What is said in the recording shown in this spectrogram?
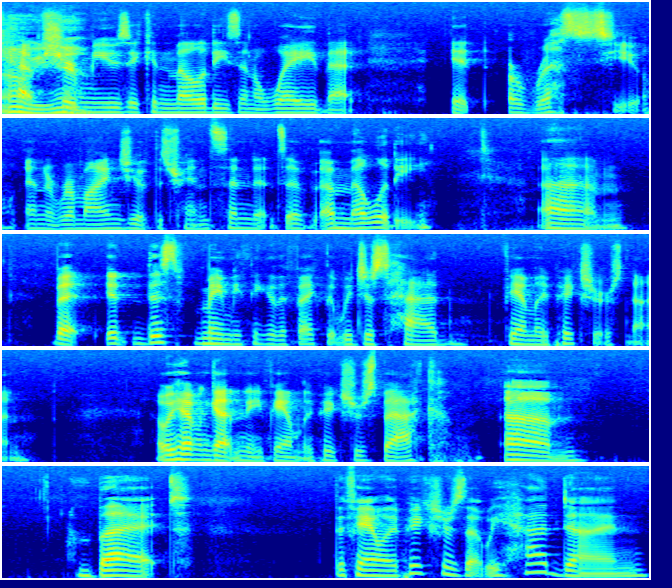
Oh, capture yeah. music and melodies in a way that it arrests you and it reminds you of the transcendence of a melody. Um, but it, this made me think of the fact that we just had family pictures done. We haven't gotten any family pictures back. Um, but the family pictures that we had done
